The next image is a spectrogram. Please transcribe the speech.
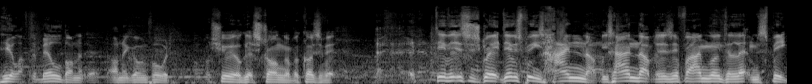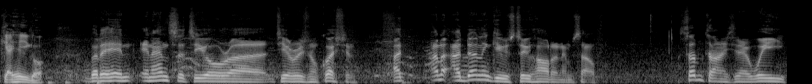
he'll have to build on it on it going forward. I'm sure he'll get stronger because of it. David, this is great. David's putting his hand up. His hand up as if I'm going to let him speak. Here you go. But in, in answer to your uh, to your original question, I, I, I don't think he was too hard on himself. Sometimes, you know, we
